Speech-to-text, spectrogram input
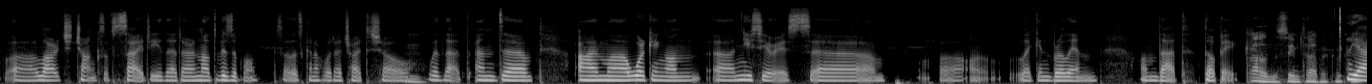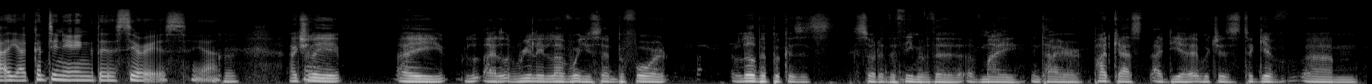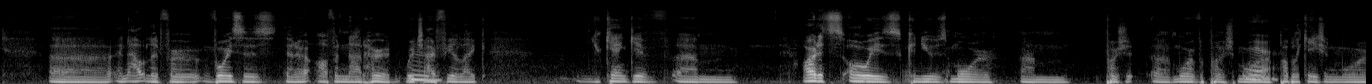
Uh, large chunks of society that are not visible. So that's kind of what I tried to show Mm. with that. And um I'm uh, working on a new series, um uh, like in Berlin, on that topic. oh, on the same topic. Okay. Yeah, yeah, continuing the series. Yeah. Okay. Actually, I I really love what you said before, a little bit because it's sort of the theme of the of my entire podcast idea, which is to give um, uh, an outlet for voices that are often not heard, which I Mm. feel like you can't give. Um, artists always can use more. Um, push uh, more of a push more Yeah. publication more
